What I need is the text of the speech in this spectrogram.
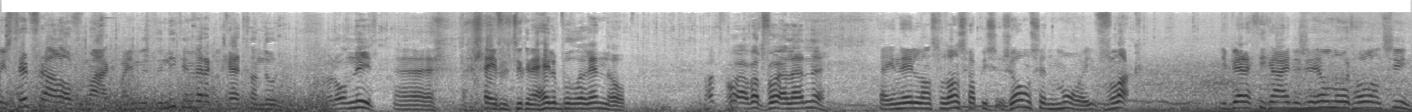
Moet je een stripverhaal over maken, maar je moet het niet in werkelijkheid gaan doen. Waarom niet? dat levert natuurlijk een heleboel ellende op. Wat voor, wat voor ellende? Kijk, het Nederlandse landschap is zo ontzettend mooi, vlak. Die berg die ga je dus in heel Noord-Holland zien.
